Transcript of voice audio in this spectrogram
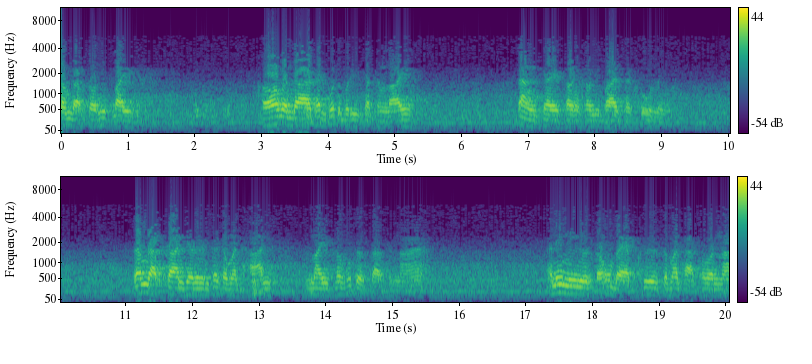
ลำดับตอนนี้ไป ขอบรรดาท่านพุทธบริษัททั้งหลาย ตั้งใจฟังคำอธิบายสักครู่หนึ่ง สำหรับการเจริญพระกรรมฐานในพระพุทธศาสนา อันนี้มีอยู่สองแบบคือสมถะภาวนา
